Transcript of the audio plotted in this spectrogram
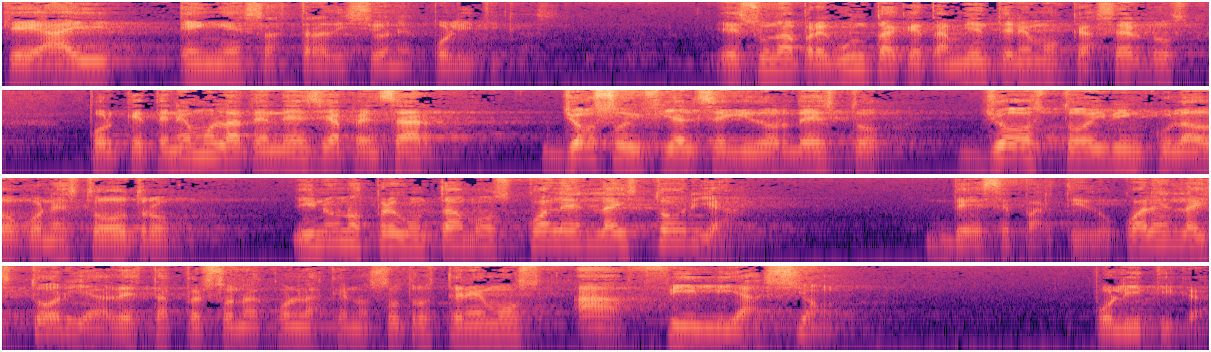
que hay en esas tradiciones políticas. Es una pregunta que también tenemos que hacernos porque tenemos la tendencia a pensar, yo soy fiel seguidor de esto, yo estoy vinculado con esto otro, y no nos preguntamos cuál es la historia de ese partido, cuál es la historia de estas personas con las que nosotros tenemos afiliación política.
